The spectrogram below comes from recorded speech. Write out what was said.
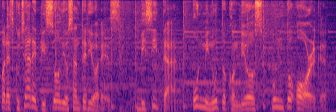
Para escuchar episodios anteriores, visita unminutocondios.org.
